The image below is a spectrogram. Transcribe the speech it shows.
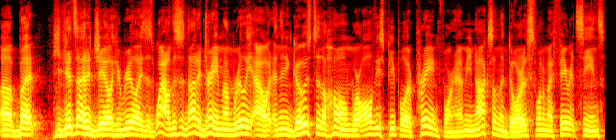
Uh, but he gets out of jail. He realizes, wow, this is not a dream. I'm really out. And then he goes to the home where all these people are praying for him. He knocks on the door. This is one of my favorite scenes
